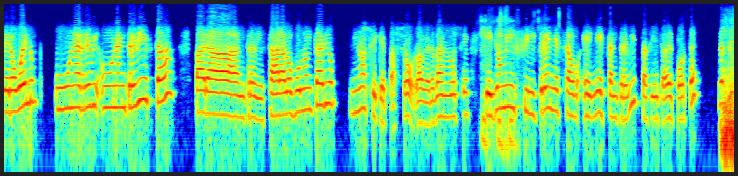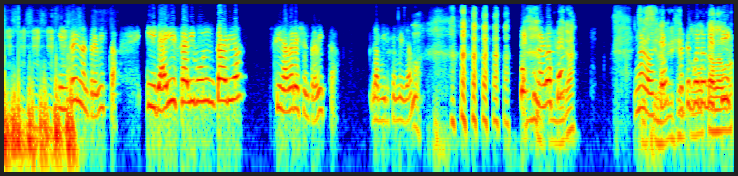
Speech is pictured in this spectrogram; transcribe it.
pero bueno, una, una entrevista para entrevistar a los voluntarios no sé qué pasó, la verdad no lo sé, que yo me infiltré en esa en esta entrevista sin saber por qué, no sé, entré en la entrevista y de ahí salí voluntaria sin haber hecho entrevista. La Virgen me llamó. no lo sé. No lo sé, no te puedo decir.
